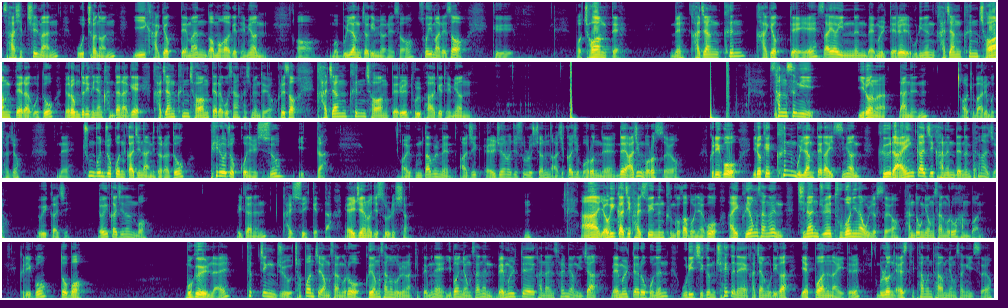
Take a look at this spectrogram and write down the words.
47만 5천 원 이 가격대만 넘어가게 되면 어 뭐 물량적인 면에서 소위 말해서 그 뭐 저항대 네, 가장 큰 가격대에 쌓여 있는 매물대를 우리는 가장 큰 저항대라고도 여러분들이 그냥 간단하게 가장 큰 저항대라고 생각하시면 돼요. 그래서 가장 큰 저항대를 돌파하게 되면 상승이 일어나는 어, 이렇게 말을 못하죠. 네, 충분 조건까지는 아니더라도 필요 조건일 수 있다. 아이 그럼 더블맨 아직 LG에너지 솔루션은 아직까지 멀었네. 네, 아직 멀었어요. 그리고 이렇게 큰 물량대가 있으면 그 라인까지 가는 데는 편하죠. 여기까지. 여기까지는 뭐 일단은 갈 수 있겠다. LG에너지 솔루션. 아, 여기까지 갈 수 있는 근거가 뭐냐고? 아이, 그 영상은 지난주에 두 번이나 올렸어요. 단독 영상으로 한 번. 그리고 또 뭐? 목요일 날 특징주 첫 번째 영상으로 그 영상은 올려놨기 때문에 이번 영상은 매물대에 관한 설명이자 매물대로 보는 우리 지금 최근에 가장 우리가 예뻐하는 아이들 물론 ST팜은 다음 영상에 있어요.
